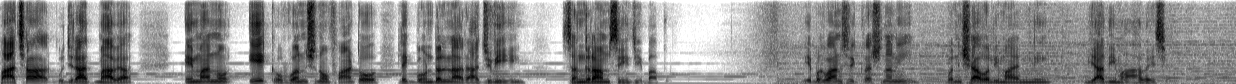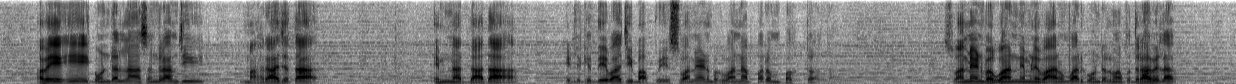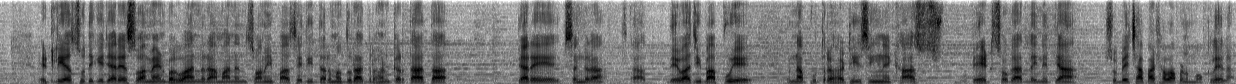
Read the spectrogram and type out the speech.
પાછા ગુજરાતમાં આવ્યા. એમાંનો એક વંશનો ફાંટો, એટલે ગોંડલના રાજવી સંગ્રામસિંહજી બાપુ. એ ભગવાન શ્રી કૃષ્ણની વંશાવલીમાં એમની યાદીમાં આવે છે. હવે એ ગોંડલના સંગ્રામજી મહારાજ હતા. એમના દાદા એટલે કે દેવાજી બાપુ એ સ્વામિનારાયણ ભગવાનના પરમ ભક્ત હતા. સ્વામિનારાયણ ભગવાનને એમણે વારંવાર ગોંડલમાં પધરાવેલા. એટલી હદ સુધી કે જ્યારે સ્વામિનારાયણ ભગવાન રામાનંદ સ્વામી પાસેથી ધર્મધુરા ગ્રહણ કરતા હતા, ત્યારે સંગ્રામ દેવાજી બાપુએ એમના પુત્ર હઠીસિંહને ખાસ ભેટ સોગાદ લઈને ત્યાં શુભેચ્છા પાઠવવા પણ મોકલેલા.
